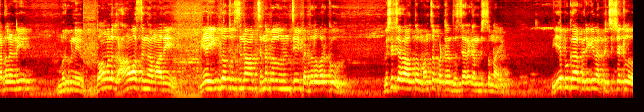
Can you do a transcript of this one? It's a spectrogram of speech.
కదలని మురుగునీరు. దోమలకు ఆవాసంగా మారి ఏ ఇంట్లో చూసినా చిన్నపిల్లల నుంచి పెద్దల వరకు విషచరాలతో మంచం పట్టిన దృశ్యాలే కనిపిస్తున్నాయి. ఏపుగా పెరిగిన పిచ్చి చెట్లు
